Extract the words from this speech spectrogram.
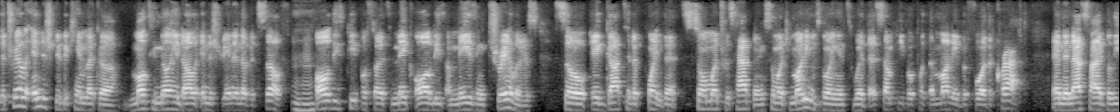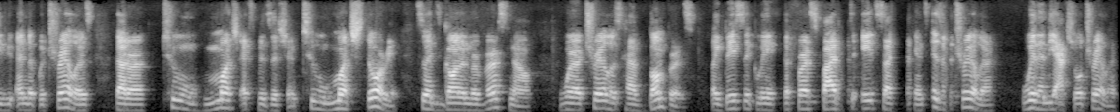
the trailer industry became like a multi-million dollar industry in and of itself. Mhm. All these people started to make all these amazing trailers. So it got to the point that so much was happening, so much money was going into it that some people put the money before the craft. And then that's how I believe you end up with trailers that are too much exposition, too much story. So it's gone in reverse now, where trailers have bumpers. Like basically, the first five to eight seconds is a trailer within the actual trailer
